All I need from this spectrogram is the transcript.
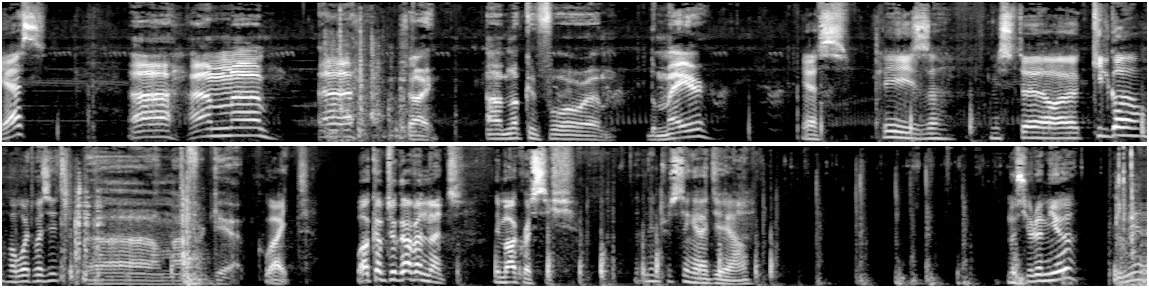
Yes? Uh, I'm, uh, uh, sorry. I'm looking for, um, the mayor. Yes. Please, uh, Mr. Uh, Kilgore, or what was it? Um, I forget. Quite. Welcome to government. Democracy. An interesting idea, huh? Monsieur Lemieux? Come in.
